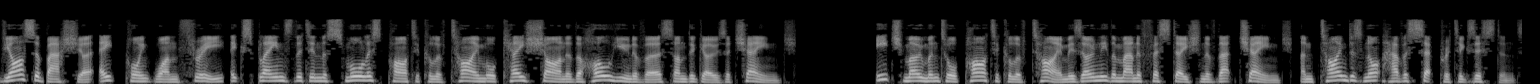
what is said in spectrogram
Vyasa Bhashya 8.13 explains that in the smallest particle of time or kshana the whole universe undergoes a change. Each moment or particle of time is only the manifestation of that change, and time does not have a separate existence.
